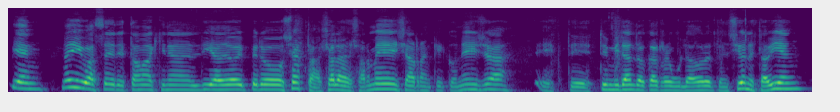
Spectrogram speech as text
Bien, no iba a hacer esta máquina el día de hoy, pero ya está, ya la desarmé, ya arranqué con ella. Este, estoy mirando acá el regulador de tensión, está bien.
